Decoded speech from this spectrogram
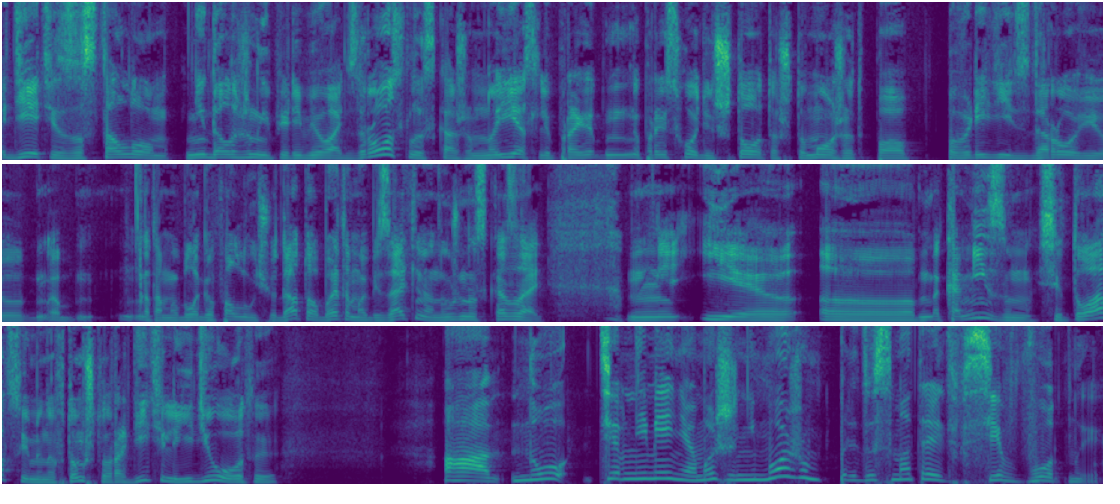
дети за столом не должны перебивать взрослых, скажем, но если происходит что-то, что может повредить здоровью э, там, и благополучию, да, то об этом обязательно нужно сказать. И э, комизм ситуации именно в том, что родители идиоты. А, но, тем не менее, мы же не можем предусмотреть все вводные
